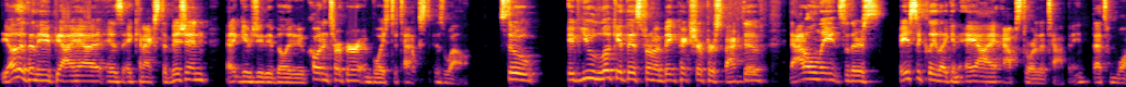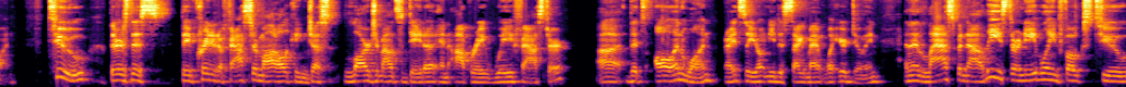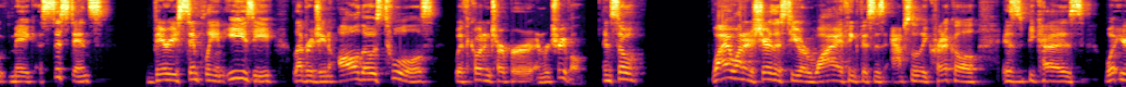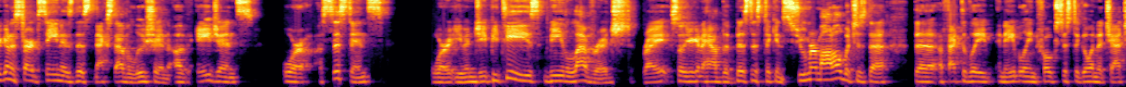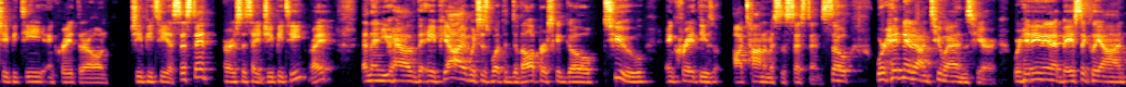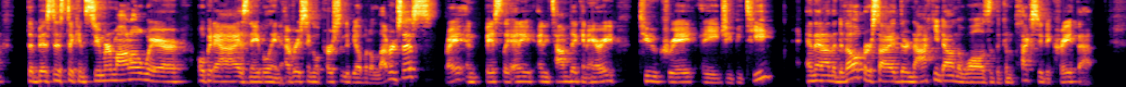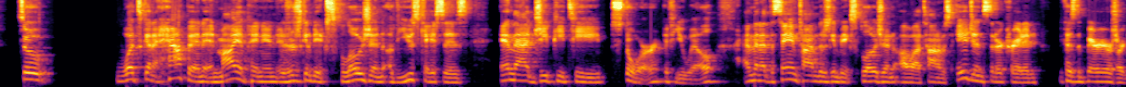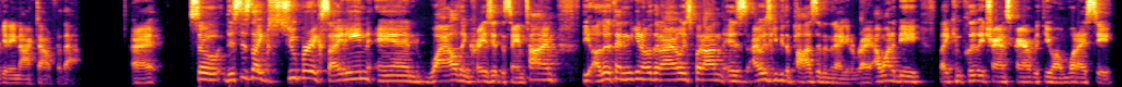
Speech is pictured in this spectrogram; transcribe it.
the other thing the API has is it connects to vision. It gives you the ability to do code interpreter and voice to text as well. So if you look at this from a big picture perspective, not only so there's basically like an AI app store that's happening. That's one. Two, there's this They've created a faster model, can ingest large amounts of data and operate way faster. Uh, that's all in one, right? So you don't need to segment what you're doing. And then last but not least, they're enabling folks to make assistants very simply and easy, leveraging all those tools with code interpreter and retrieval. And so why I wanted to share this to you or why I think this is absolutely critical is because what you're going to start seeing is this next evolution of agents or assistants or even GPTs being leveraged, right? So you're going to have the business to consumer model, which is the the effectively enabling folks just to go into Chat GPT and create their own GPT assistant, or as to say GPT, right? And then you have the API, which is what the developers could go to and create these autonomous assistants. So we're hitting it on two ends here. We're hitting it basically on the business to consumer model where OpenAI is enabling every single person to be able to leverage this, right? And basically any any Tom, Dick, and Harry to create a GPT. And then on the developer side, they're knocking down the walls of the complexity to create that. So what's going to happen, in my opinion, is there's going to be explosion of use cases in that GPT store, if you will. And then at the same time, there's going to be explosion of autonomous agents that are created because the barriers are getting knocked down for that. All right. So this is like super exciting and wild and crazy at the same time. The other thing, you know, that I always put on is I always give you the positive and the negative, right? I want to be like completely transparent with you on what I see.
